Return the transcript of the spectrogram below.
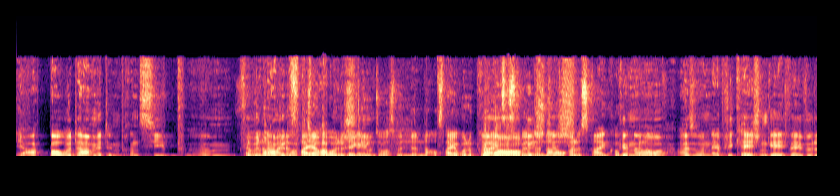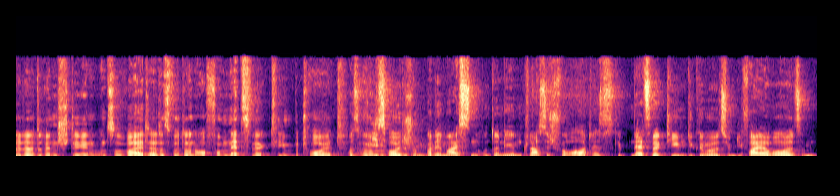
ja, baue damit im Prinzip ähm, da würden auch meine Firewall-Regeln und sowas würden dann auf Firewall Appliances genau, würden dann da auch alles reinkommen. Genau. genau. also ein Application Gateway würde da drin stehen und so weiter. Das wird dann auch vom Netzwerkteam betreut. Also wie ähm, es heute schon bei den meisten Unternehmen klassisch vor Ort ist. Es gibt ein Netzwerkteam, die kümmern sich um die Firewalls, um,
